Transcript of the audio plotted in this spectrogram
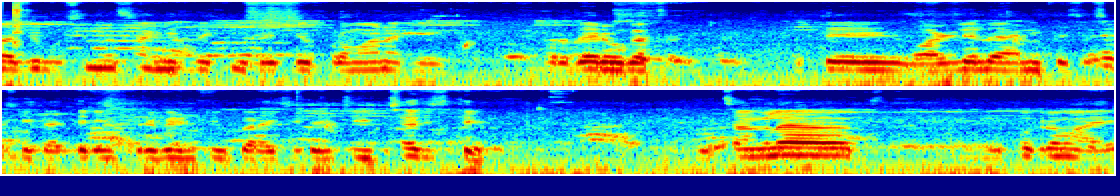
अजय भूषणनं सांगितलं की हे जे प्रमाण आहे हृदयरोगाचं तर ते वाढलेलं आहे आणि त्याच्यासाठी काहीतरी प्रिव्हेंटिव्ह करायची त्यांची इच्छा दिसते. चांगला उपक्रम आहे.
